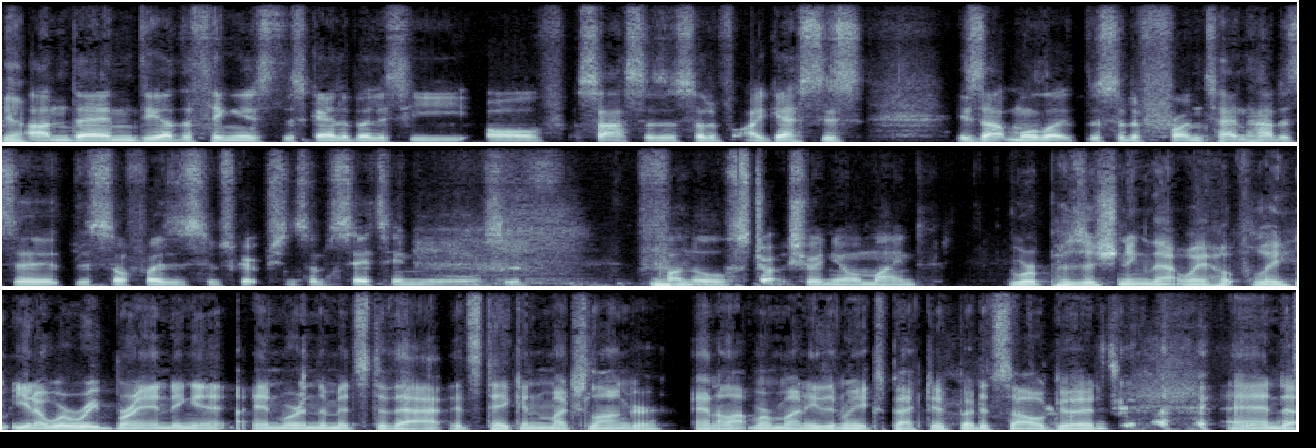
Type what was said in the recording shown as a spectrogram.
Yeah. And then the other thing is the scalability of SaaS as a sort of I guess is is that more like the sort of front end? How does the, the software as a subscription sort of sit in your sort of mm-hmm. funnel mm-hmm. structure in your mind? We're positioning that way, hopefully. You know, we're rebranding it and we're in the midst of that. It's taken much longer and a lot more money than we expected, but it's all good. and uh,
